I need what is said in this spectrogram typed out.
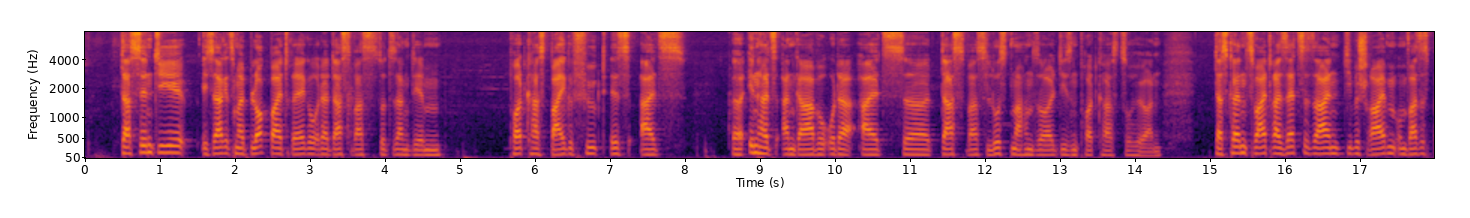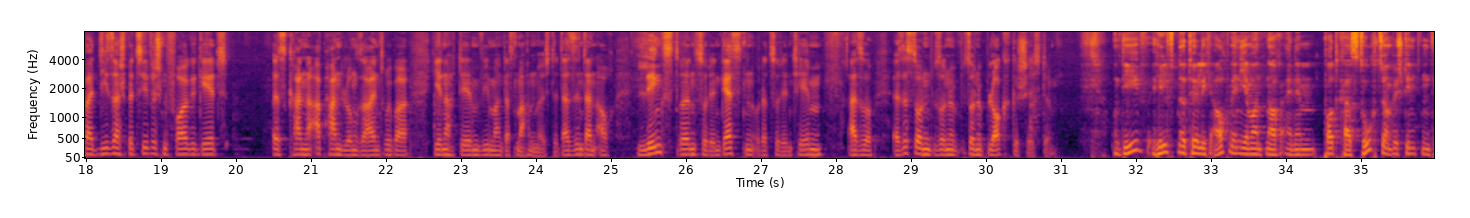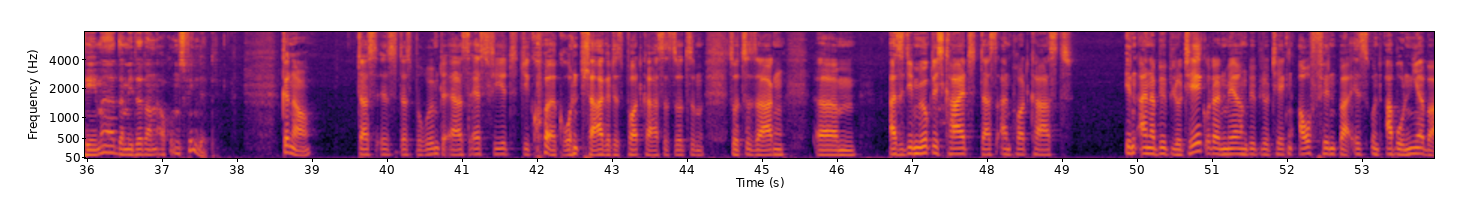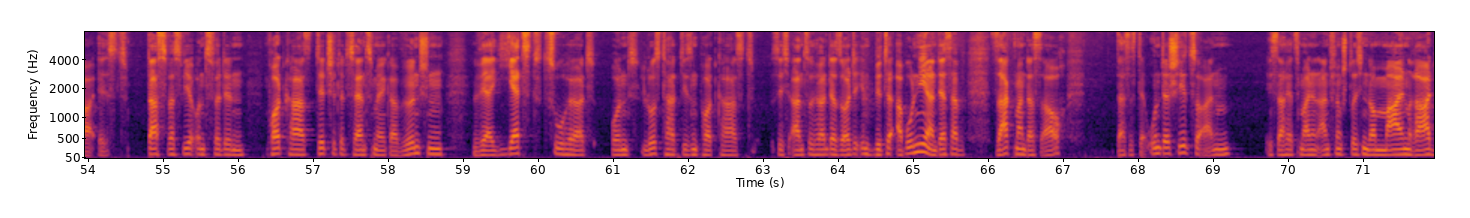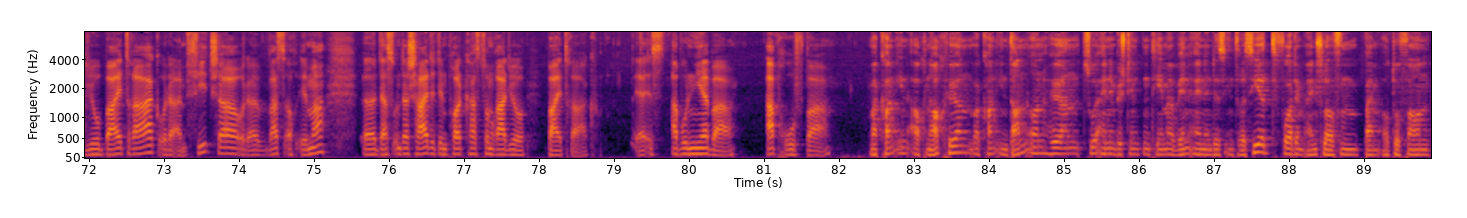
Das sind die, ich sage jetzt mal, Blogbeiträge oder das, was sozusagen dem Podcast beigefügt ist als äh, Inhaltsangabe oder als äh, das, was Lust machen soll, diesen Podcast zu hören. Das können zwei, drei Sätze sein, die beschreiben, um was es bei dieser spezifischen Folge geht. Es kann eine Abhandlung sein drüber, je nachdem, wie man das machen möchte. Da sind dann auch Links drin zu den Gästen oder zu den Themen. Also es ist so, ein, so eine, so eine Blog-Geschichte. Und die hilft natürlich auch, wenn jemand nach einem Podcast sucht zu einem bestimmten Thema, damit er dann auch uns findet. Genau. Das ist das berühmte RSS-Feed, die Grundlage des Podcasts so zum, sozusagen. Ähm, also die Möglichkeit, dass ein Podcast in einer Bibliothek oder in mehreren Bibliotheken auffindbar ist und abonnierbar ist. Das, was wir uns für den Podcast Digital Sense Maker wünschen. Wer jetzt zuhört und Lust hat, diesen Podcast sich anzuhören, der sollte ihn bitte abonnieren. Deshalb sagt man das auch. Das ist der Unterschied zu einem, ich sage jetzt mal in Anführungsstrichen, normalen Radiobeitrag oder einem Feature oder was auch immer. Äh, das unterscheidet den Podcast vom Radiobeitrag. Er ist abonnierbar, abrufbar, man kann ihn auch nachhören, man kann ihn dann anhören zu einem bestimmten Thema, wenn einen das interessiert, vor dem Einschlafen, beim Autofahren,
